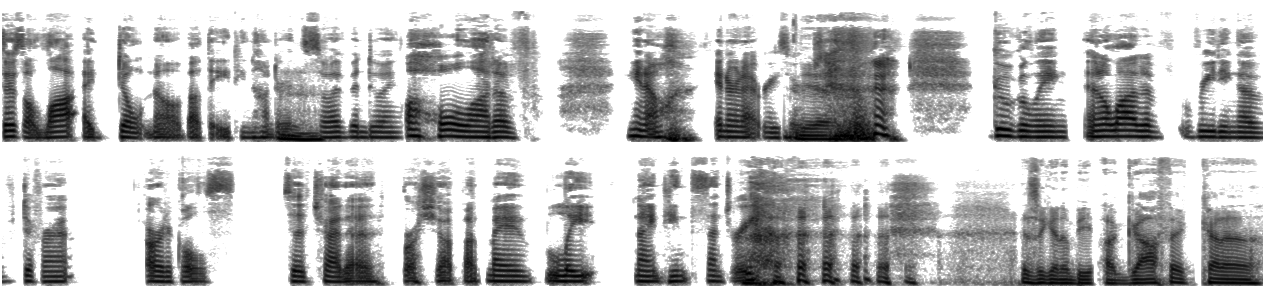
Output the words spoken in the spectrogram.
there's a lot I don't know about the 1800s. Mm. So I've been doing a whole lot of, you know, internet research, yeah. Googling and a lot of reading of different articles to try to brush up on my late 19th century. Is it going to be a gothic kind of?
